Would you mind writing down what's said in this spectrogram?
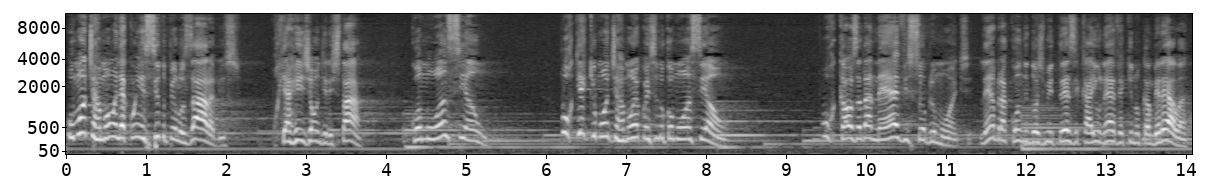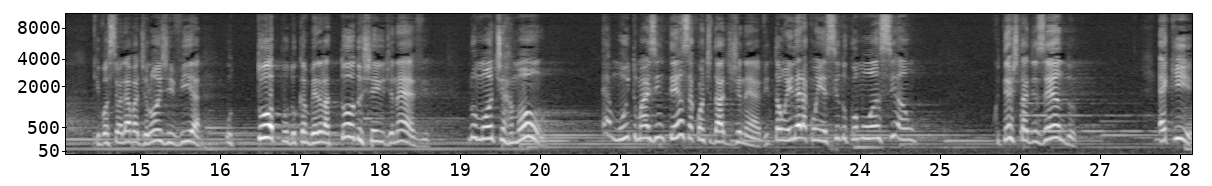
O Monte Hermon ele é conhecido pelos árabes, porque a região onde ele está, como o ancião. Por que, que o Monte Hermon é conhecido como o ancião? Por causa da neve sobre o monte. Lembra quando em 2013 caiu neve aqui no Camberela? Que você olhava de longe e via o topo do Camberela todo cheio de neve? No Monte Hermon é muito mais intensa a quantidade de neve. Então ele era conhecido como o ancião. O que o texto está dizendo é que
